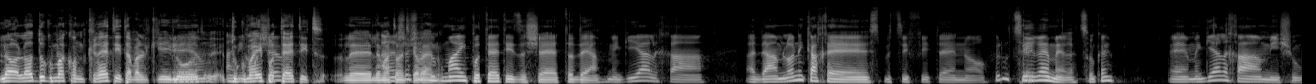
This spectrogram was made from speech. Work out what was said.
לא, לא דוגמה קונקרטית, אבל כאילו, דוגמה היפותטית ל- למה אתה אני חושב מתכוון. שדוגמה היפותטית זה שאתה יודע, מגיע לך אדם, לא ניקח אה, ספציפית אה, נוער, אפילו צעירי מרץ, אוקיי? אה, מגיע לך מישהו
